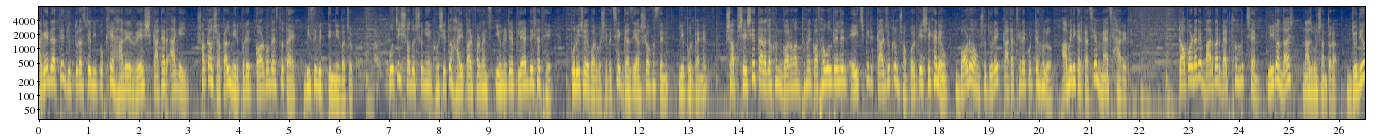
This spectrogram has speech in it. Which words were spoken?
আগের রাতে যুক্তরাষ্ট্রের বিপক্ষে হারের রেশ কাটার আগেই সকাল সকাল মিরপুরের কর্মব্যস্ততায় বিসিবির তিন নির্বাচক। পঁচিশ সদস্য নিয়ে ঘোষিত হাই পারফরম্যান্স ইউনিটের প্লেয়ারদের সাথে পরিচয় পর্ব সেরেছে গাজী আশরাফ হোসেন লিপুর প্যানেল। সব শেষে তারা যখন গণমাধ্যমে কথা বলতে এলেন, এইচপির কার্যক্রম সম্পর্কে সেখানেও বড় অংশ জুড়ে কাটাছেড়া করতে হলো আমেরিকার কাছে ম্যাচ হারের। টপ অর্ডারে বারবার ব্যর্থ হচ্ছেন লিটন দাস, নাজমুল শান্তরা। যদিও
